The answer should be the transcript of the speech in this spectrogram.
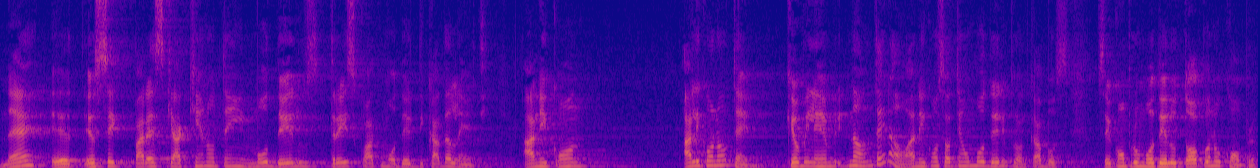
né? Eu, eu sei que parece que a Canon tem modelos, três, quatro modelos de cada lente. A Nikon, a Nikon não tem. Que eu me lembre, não, não tem não. A Nikon só tem um modelo e pronto, acabou. -se. Você compra um modelo top ou não compra.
